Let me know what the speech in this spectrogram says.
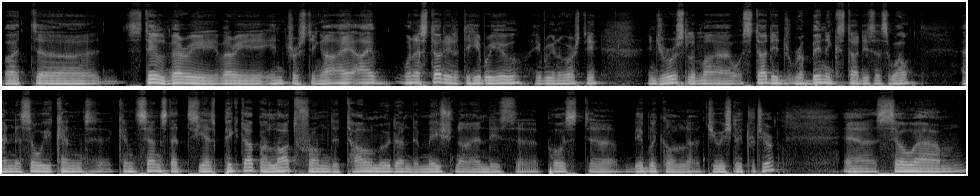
but uh, still very, very interesting. I, I, when I studied at the Hebrew U, Hebrew University in Jerusalem, I studied rabbinic studies as well, and so you can can sense that she has picked up a lot from the Talmud and the Mishnah and this uh, post uh, biblical Jewish literature. Uh, so um,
